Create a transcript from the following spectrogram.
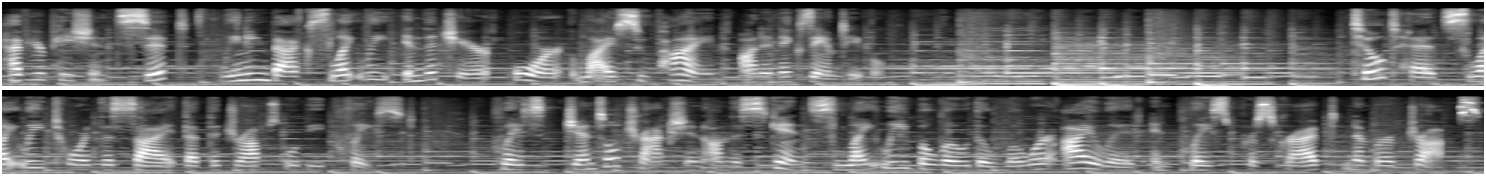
Have your patient sit, leaning back slightly in the chair or lie supine on an exam table. Tilt head slightly toward the side that the drops will be placed. Place gentle traction on the skin slightly below the lower eyelid and place prescribed number of drops,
